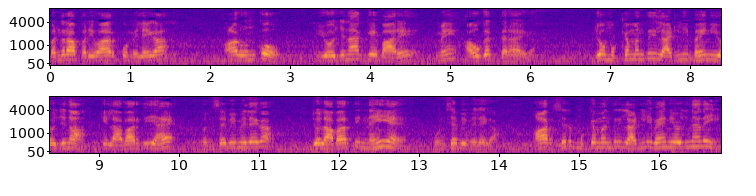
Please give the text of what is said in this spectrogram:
पंद्रह परिवार को मिलेगा और उनको योजना के बारे में अवगत कराएगा। जो मुख्यमंत्री लाडली बहन योजना के लाभार्थी है उनसे भी मिलेगा। जो लाभार्थी नहीं है उनसे भी मिलेगा। और सिर्फ़ मुख्यमंत्री लाडली बहन योजना नहीं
